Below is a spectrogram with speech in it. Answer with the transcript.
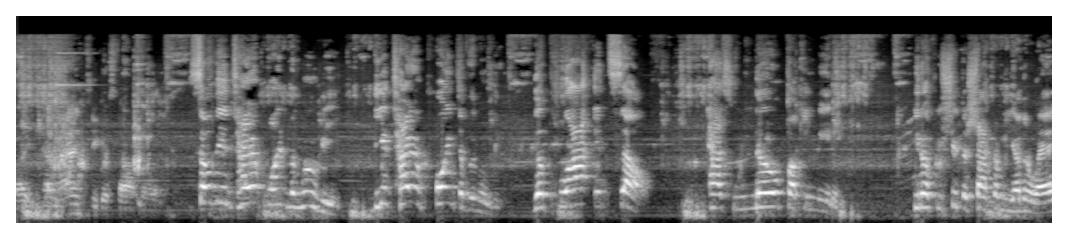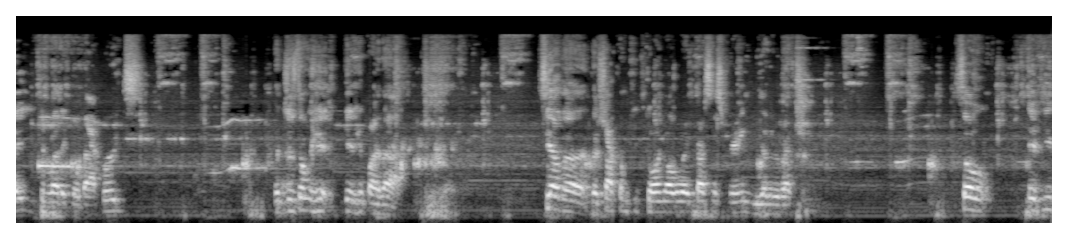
Like an anti-Gestapo. So, the entire point of the movie, the entire point of the movie, the plot itself has no fucking meaning. You know, if you shoot the shotgun the other way, you can let it go backwards. But just don't hit, get hit by that. See how the, the shotgun keeps going all the way across the screen in the other direction? So, if you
